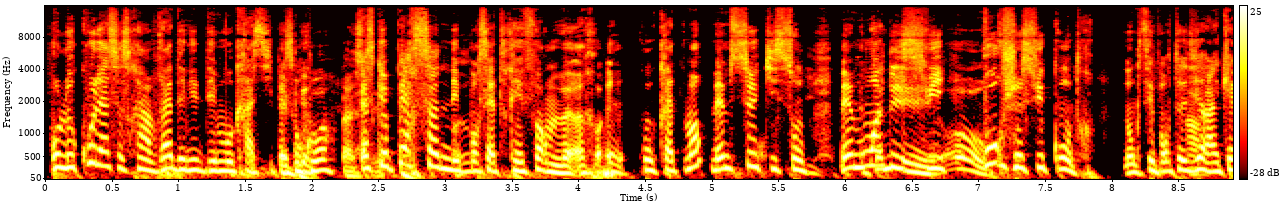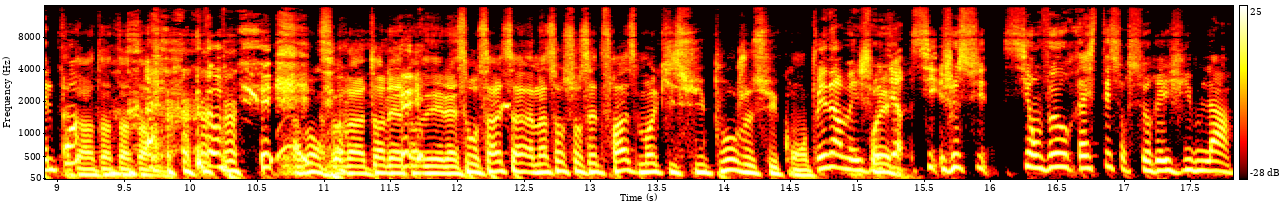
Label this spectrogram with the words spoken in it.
pour le coup, là, ce serait un vrai déni de démocratie. Parce que, pourquoi Bah, parce que personne n'est pour cette réforme euh, euh, concrètement, même ceux qui sont, même moi qui suis oh. pour, je suis contre. Donc c'est pour te dire à quel point. Attends, attends, attends. Non, mais- Ah bon attendez, attendez, on s'arrête un instant sur cette phrase. Moi qui suis pour, je suis contre. Mais non, mais je veux Ouais. dire, si je suis, si on veut rester sur ce régime-là,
